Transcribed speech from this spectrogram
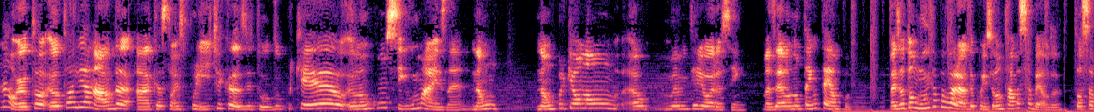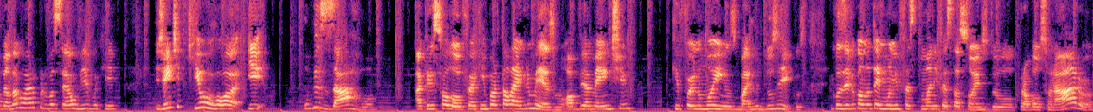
Não, eu tô, eu tô alienada a questões políticas e tudo, porque eu, eu não consigo mais, né? Não, não porque eu não. É o meu interior, assim. Mas eu não tenho tempo. Mas eu tô muito apavorada com isso, eu não tava sabendo. Tô sabendo agora por você ao vivo aqui. Gente, que horror! E o bizarro, a Cris falou, foi aqui em Porto Alegre mesmo. Obviamente que foi no Moinhos, bairro dos ricos. Inclusive, quando tem manifestações do pró-Bolsonaro,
